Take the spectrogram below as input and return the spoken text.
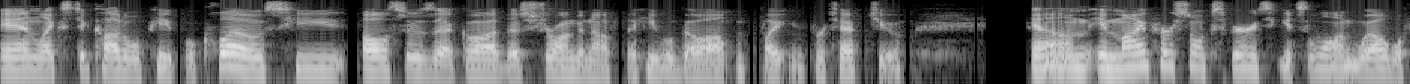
and likes to cuddle people close, he also is that god that's strong enough that he will go out and fight and protect you. Um, in my personal experience, he gets along well with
